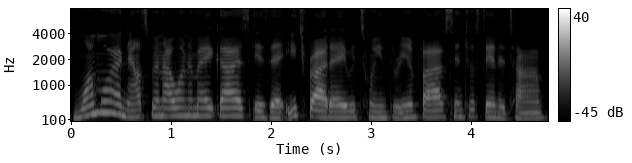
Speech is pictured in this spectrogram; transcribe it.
One more announcement I want to make, guys, is that each Friday between 3 and 5 Central Standard Time,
